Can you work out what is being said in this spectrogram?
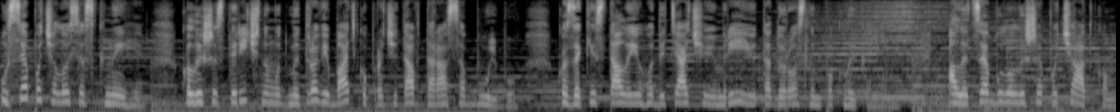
Усе почалося з книги, коли шестирічному Дмитрові батько прочитав Тараса Бульбу. Козаки стали його дитячою мрією та дорослим покликанням. Але це було лише початком.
